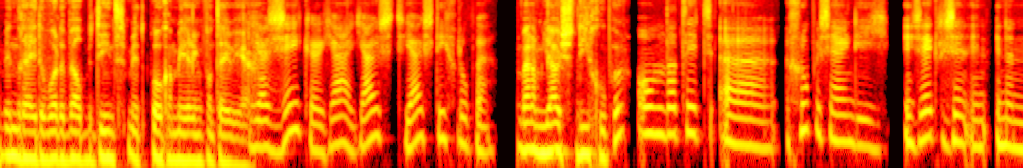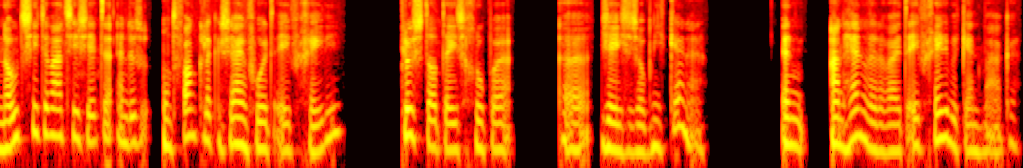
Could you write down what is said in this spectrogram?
minderheden worden wel bediend met programmering van TWR. Jazeker, ja, juist, juist die groepen. Waarom juist die groepen? Omdat dit uh, groepen zijn die in zekere zin in, in een noodsituatie zitten en dus ontvankelijker zijn voor het evangelie. Plus dat deze groepen uh, Jezus ook niet kennen. En aan hen willen wij het evangelie bekendmaken.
